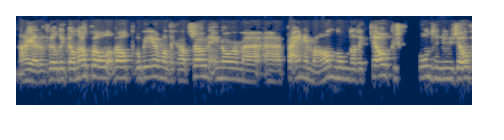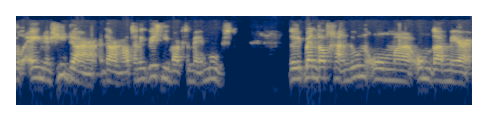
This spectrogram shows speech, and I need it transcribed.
nou ja, dat wilde ik dan ook wel, wel proberen, want ik had zo'n enorme pijn in mijn handen, omdat ik telkens continu zoveel energie daar, daar had. En ik wist niet wat ik ermee moest. Dus ik ben dat gaan doen om, uh, om daar meer,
